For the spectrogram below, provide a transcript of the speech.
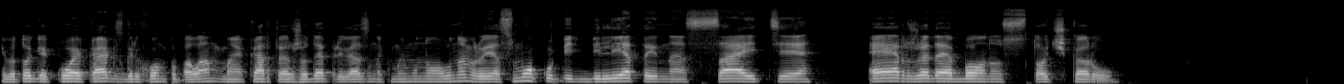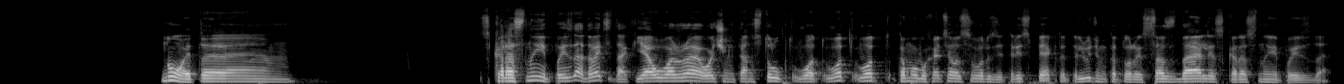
И в итоге кое-как с грехом пополам моя карта РЖД привязана к моему новому номеру. Я смог купить билеты на сайте rgdbonus.ru. Ну, это скоростные поезда. Давайте так, я уважаю очень конструкт. Вот, вот, вот кому бы хотелось выразить респект, это людям, которые создали скоростные поезда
